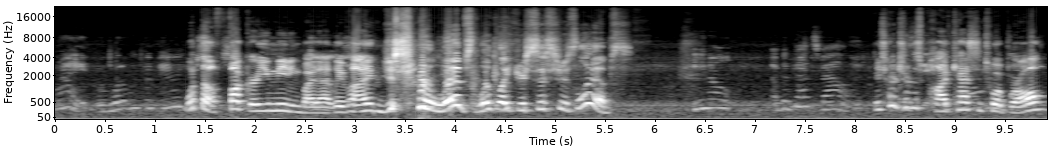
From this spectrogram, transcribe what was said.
Right, but what are we preparing? What the ourselves fuck are you meaning by that, Levi? Just her lips look like your sister's lips. You know, uh, but that's valid. Are you trying to turn this podcast into a all brawl?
